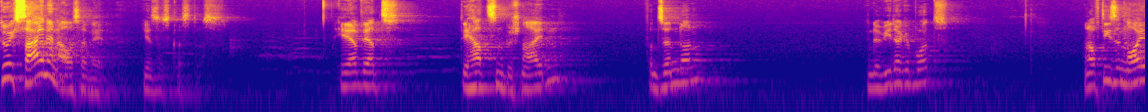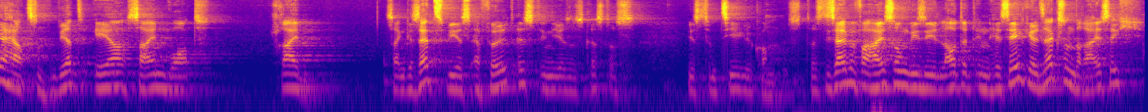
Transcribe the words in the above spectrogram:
durch seinen Auserwählten, Jesus Christus. Er wird die Herzen beschneiden von Sündern in der Wiedergeburt. Und auf diese neue Herzen wird er sein Wort schreiben. Sein Gesetz, wie es erfüllt ist in Jesus Christus, wie es zum Ziel gekommen ist. Das ist dieselbe Verheißung, wie sie lautet in Hesekiel 36,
